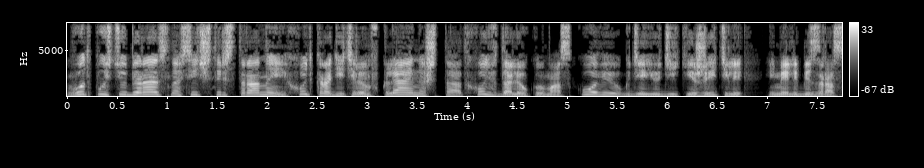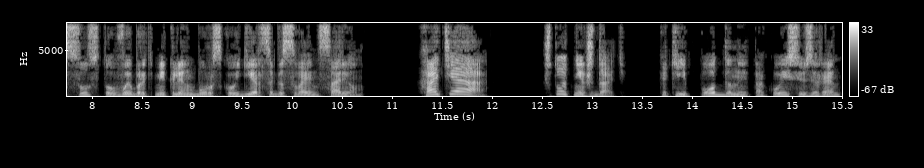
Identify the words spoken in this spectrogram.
Вот пусть и убираются на все четыре стороны, хоть к родителям в Кляйнештадт, хоть в далекую Московию, где ее дикие жители имели безрассудство выбрать Мекленбургского герцога своим царем. Хотя, что от них ждать? Какие подданные, такой и сюзерен.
